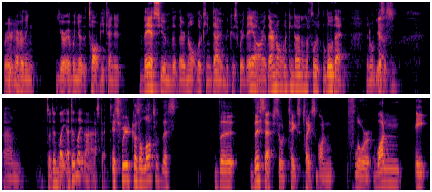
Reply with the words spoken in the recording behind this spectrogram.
Where Mhm. everything you're when you're at the top, you kind of they assume that they're not looking down because where they are, they're not looking down on the floors below them. They don't visit Yes. them. Um, so I did like I did like that aspect. it's weird because a lot of this the this episode takes place on floor one eight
